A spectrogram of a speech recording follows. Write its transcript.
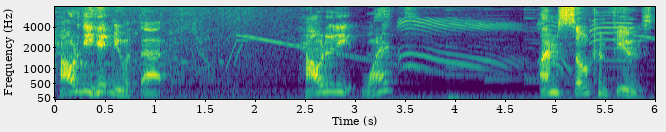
How did he hit me with that? How did he... What? I'm so confused.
